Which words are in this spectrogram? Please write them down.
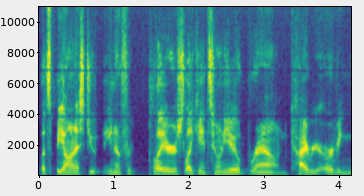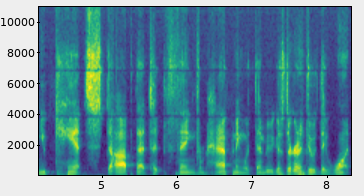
let's be honest, you you know for players like Antonio Brown, Kyrie Irving, you can't stop that type of thing from happening with them because they're going to do what they want.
